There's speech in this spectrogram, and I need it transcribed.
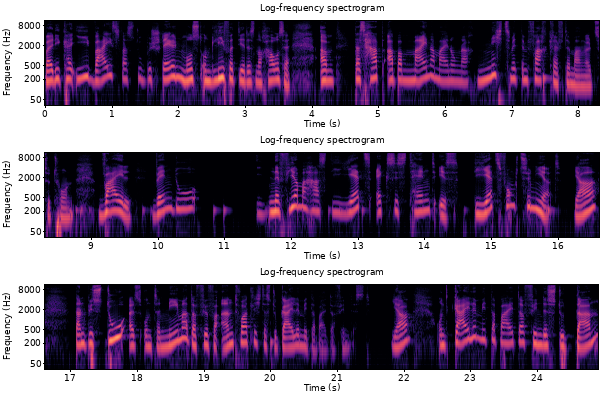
weil die KI weiß, was du bestellen musst und liefert dir das nach Hause. Ähm, das hat aber meiner Meinung nach nichts mit dem Fachkräftemangel zu tun, weil wenn du eine Firma hast, die jetzt existent ist, die jetzt funktioniert, ja, dann bist du als Unternehmer dafür verantwortlich, dass du geile Mitarbeiter findest. Ja, und geile Mitarbeiter findest du dann,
